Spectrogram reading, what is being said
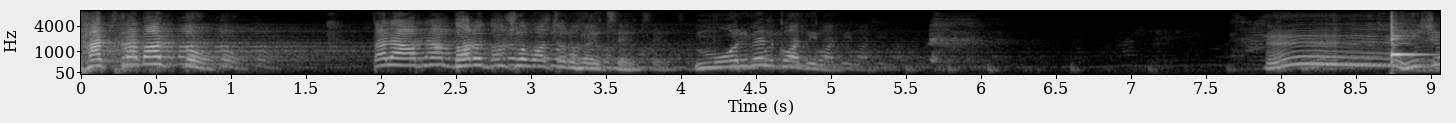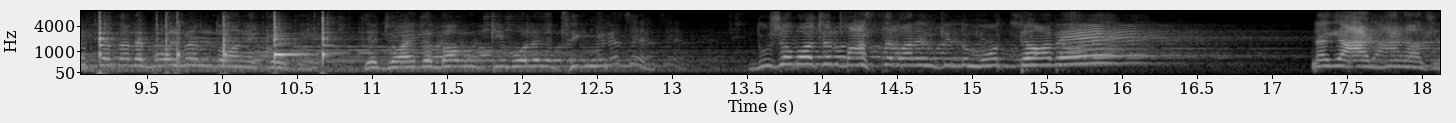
সাতটা বাদ তো। তাহলে আপনার ধরো দুশো বছর হয়েছে। মরবেন কদিন? হ্যাঁ, হিসেবটা তাহলে বলবেন তো অনেকে। যে জয়দেব বাবু কি বলেছে ঠিক মিলেছে? দুশো বছর বাঁচতে পারেন কিন্তু মরতে হবে? নাকি আট দিন আছে?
